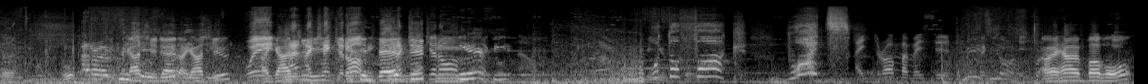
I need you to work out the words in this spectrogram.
the. Oh, I don't I appreciate got you, dude. that, I got you. Wait, I got I- you. I can't get off. off. bed, I can't get off. Peter, Peter. What the fuck? What? I dropped my base I have bubble.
